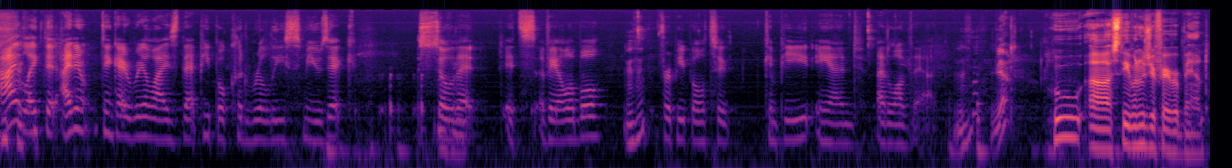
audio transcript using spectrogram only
I like that. I don't think I realized that people could release music so Mm-hmm. that it's available for people to compete, and I love that. Mm-hmm. Yeah. Who, uh, Steven, who's your favorite band?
